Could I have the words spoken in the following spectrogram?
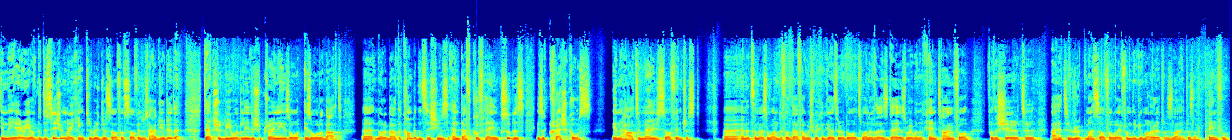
in the area of the decision making to rid yourself of self-interest, how do you do that? That should be what leadership training is all, is all about, uh, not about the competence issues. And Daf Kufhei in Ksubis is a crash course in how to manage self-interest. Uh, and it's the most wonderful daf. I wish we could go through it all. It's one of those days where when it came time for, for the shir to, I had to rip myself away from the Gemara. It was like, it was like painful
